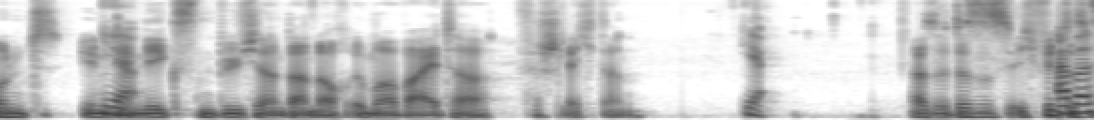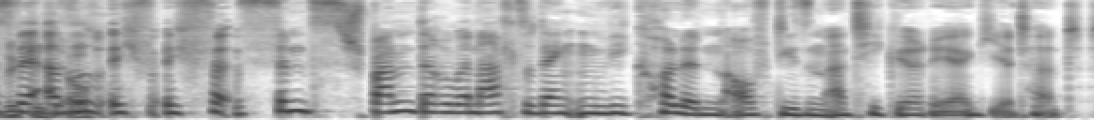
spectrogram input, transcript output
und in Ja. den nächsten Büchern dann auch immer weiter verschlechtern. Ja. Also das ist, ich finde das es wär, wirklich also auch ich, ich finde es spannend, darüber nachzudenken, wie Colin auf diesen Artikel reagiert hat.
